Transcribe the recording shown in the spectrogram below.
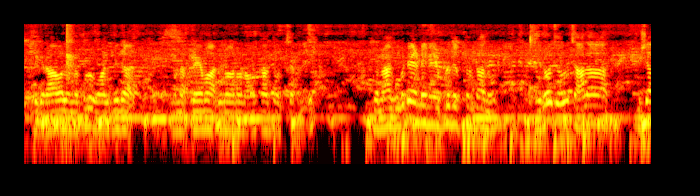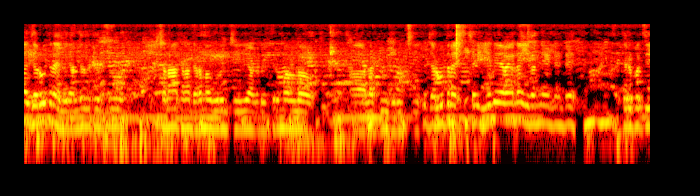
ఇక్కడికి రావాలన్నప్పుడు వాళ్ళ మీద ఉన్న ప్రేమ అభిమానం నమ్మకంతో వచ్చానండి సో నాకు ఒకటే అండి నేను ఎప్పుడు చెప్తుంటాను. ఈరోజు చాలా విషయాలు జరుగుతున్నాయి. మీకు అందరికీ తెలుసు సనాతన ధర్మ గురించి అక్కడ తిరుమలలో ఆ, గురించి జరుగుతున్నాయి. సరే ఏది ఏమైనా ఇవన్నీ ఏంటంటే తిరుపతి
